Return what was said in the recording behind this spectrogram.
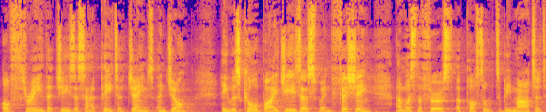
of three that Jesus had, Peter, James, and John. He was called by Jesus when fishing and was the first apostle to be martyred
